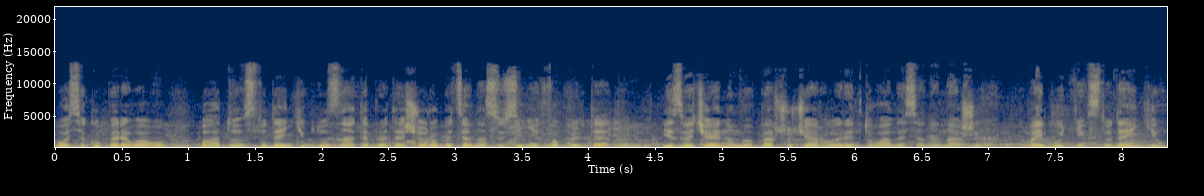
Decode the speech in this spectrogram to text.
ось яку перевагу. Багато студентів будуть знати про те, що робиться на сусідніх факультетах. І звичайно, ми в першу чергу орієнтувалися на наших майбутніх студентів,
